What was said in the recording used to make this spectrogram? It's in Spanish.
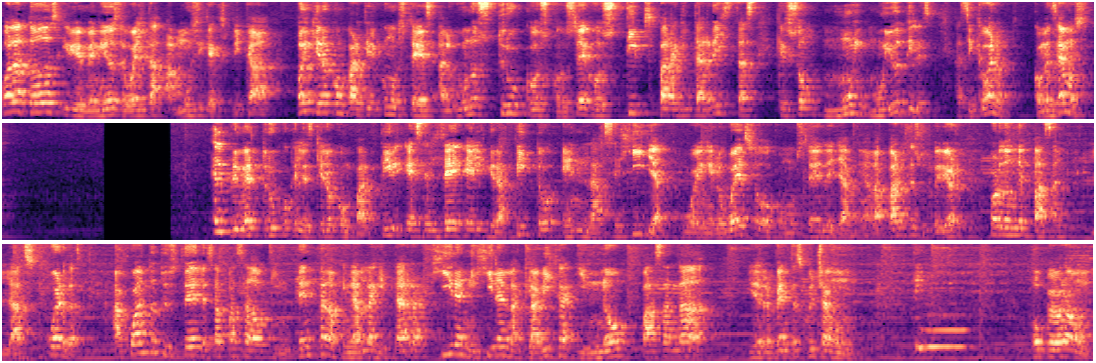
Hola a todos y bienvenidos de vuelta a Música Explicada. Hoy quiero compartir con ustedes algunos trucos, consejos, tips para guitarristas que son muy muy útiles. Así que bueno, comencemos. El primer truco que les quiero compartir es el de el grafito en la cejilla o en el hueso o como ustedes le llamen, a la parte superior por donde pasan las cuerdas. ¿A cuántos de ustedes les ha pasado que intentan afinar la guitarra, giran y giran la clavija y no pasa nada? Y de repente escuchan un ting o peor aún,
